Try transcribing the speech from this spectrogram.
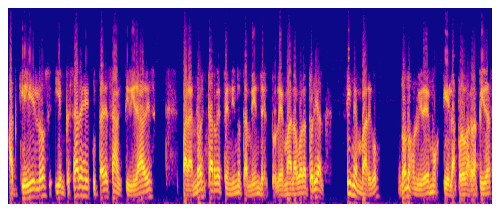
adquirirlos y empezar a ejecutar esas actividades para no estar dependiendo también del problema laboratorial. Sin embargo, no nos olvidemos que las pruebas rápidas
